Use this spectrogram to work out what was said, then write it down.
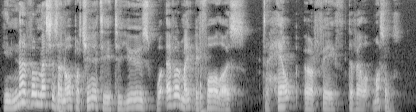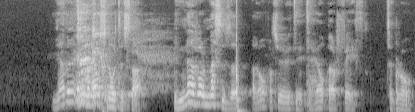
he never misses an opportunity to use whatever might befall us to help our faith develop muscles. You ever, anyone else notice that? He never misses a, an opportunity to help our faith to grow.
